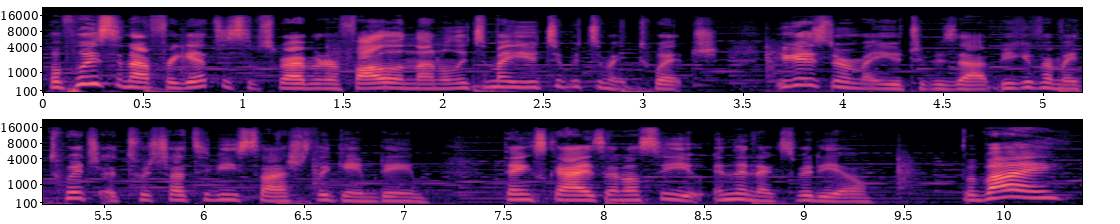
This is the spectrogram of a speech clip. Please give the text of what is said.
But please do not forget to subscribe and or follow not only to my YouTube, but to my Twitch. You guys know where my YouTube is at. But you can find my Twitch at twitch.tv slash the game dame. Thanks guys, and I'll see you in the next video. Bye-bye.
